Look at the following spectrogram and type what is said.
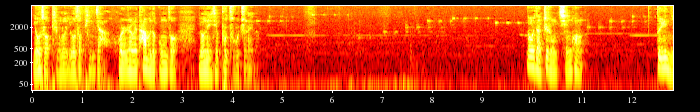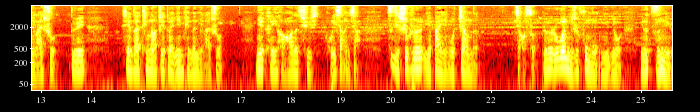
有所评论、有所评价，或者认为他们的工作有哪些不足之类的。那我想这种情况对于你来说，对于现在听到这段音频的你来说。你也可以好好的去回想一下，自己是不是也扮演过这样的角色？比如说，如果你是父母，你有你的子女，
